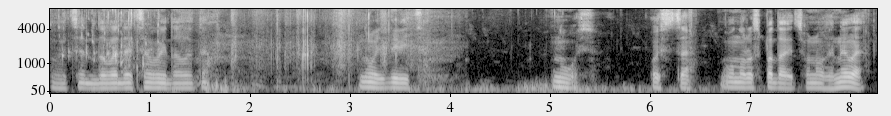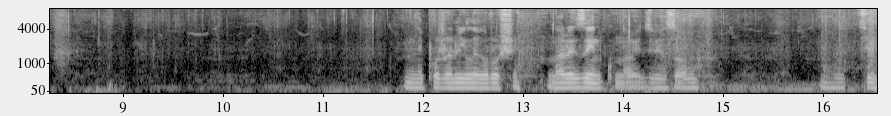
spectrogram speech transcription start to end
то це доведеться видалити. Ну ось дивіться. Ну ось. Ось це. Воно розпадається, воно гниле. Не пожаліли гроші. На резинку навіть зв'язали. Молодці.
